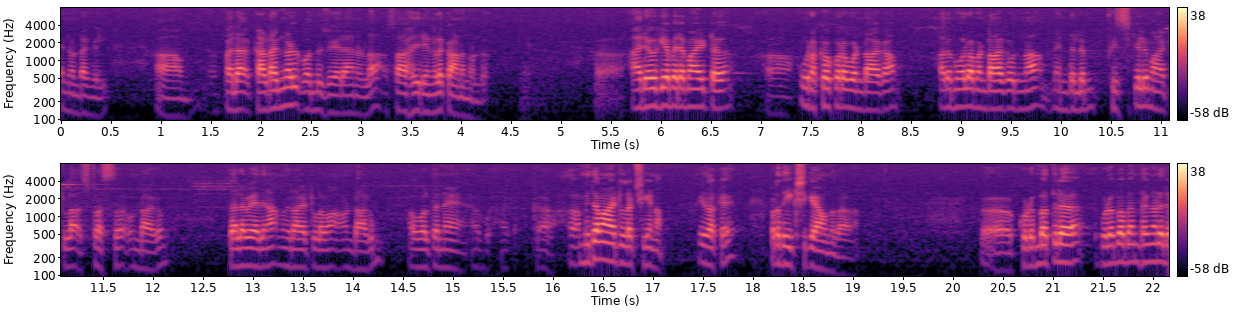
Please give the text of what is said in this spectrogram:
എന്നുണ്ടെങ്കിൽ പല കടങ്ങൾ വന്നു ചേരാനുള്ള സാഹചര്യങ്ങൾ കാണുന്നുണ്ട്. ആരോഗ്യപരമായിട്ട് ഉറക്കക്കുറവുണ്ടാകാം. അതുമൂലമുണ്ടാകുന്ന മെന്റലും ഫിസിക്കലുമായിട്ടുള്ള സ്ട്രെസ്സ് ഉണ്ടാകും. തലവേദന മുതലായിട്ടുള്ള ഉണ്ടാകും. അതുപോലെ തന്നെ അമിതമായിട്ടുള്ള ക്ഷീണം ഇതൊക്കെ പ്രതീക്ഷിക്കാവുന്നതാണ്. കുടുംബത്തിൽ കുടുംബ ബന്ധങ്ങളിൽ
